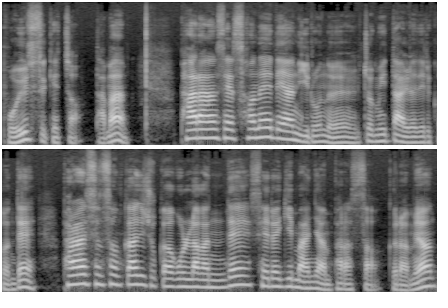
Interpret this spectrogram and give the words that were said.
보일 수 있겠죠. 다만 파란색 선에 대한 이론을 좀 이따 알려드릴 건데 파란색 선까지 주가가 올라갔는데 세력이 많이 안 팔았어. 그러면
